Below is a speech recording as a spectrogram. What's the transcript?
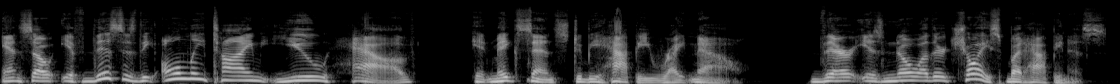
And so if this is the only time you have, it makes sense to be happy right now. There is no other choice but happiness.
